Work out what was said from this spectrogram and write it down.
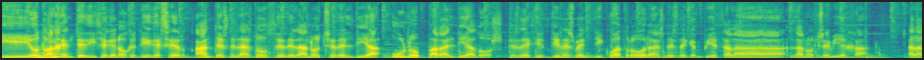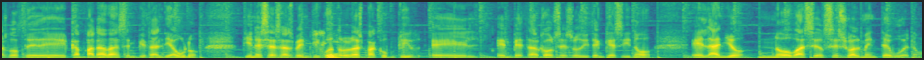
y otra gente dice que no, que tiene que ser antes de las 12 de la noche del día 1 para el día 2. Es decir, tienes 24 horas desde que empieza la, noche vieja a las 12 de campanadas, empieza el día 1. Tienes esas 24 horas para cumplir el empezar con sexo. Dicen que si no, el año no va a ser sexualmente bueno.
